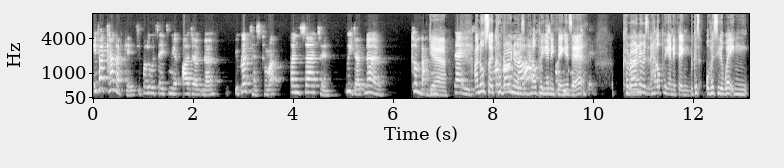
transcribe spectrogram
if I can have kids, you probably would say to me, I don't know. Your blood test come up, uncertain. We don't know. Come back Yeah. in days. And also, Well, Corona isn't helping anything, is it? Corona No. isn't helping anything because obviously the waiting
